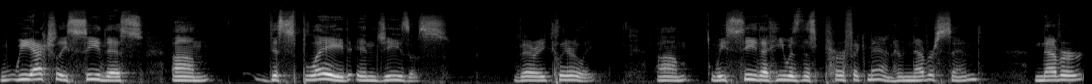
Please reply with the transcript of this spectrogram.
We actually see this um, displayed in Jesus very clearly. Um, we see that he was this perfect man who never sinned, never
